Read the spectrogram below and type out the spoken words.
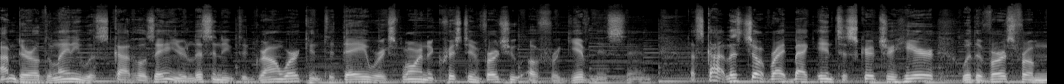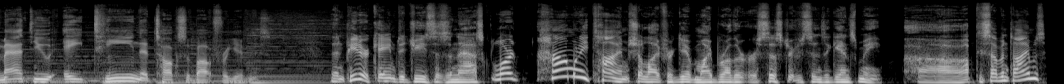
I'm Daryl Delaney with Scott Hoezee, and you're listening to Groundwork. And today we're exploring the Christian virtue of forgiveness. And now, Scott, let's jump right back into scripture here with a verse from Matthew 18 that talks about forgiveness. Then Peter came to Jesus and asked, Lord, how many times shall I forgive my brother or sister who sins against me? Uh, up to seven times?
